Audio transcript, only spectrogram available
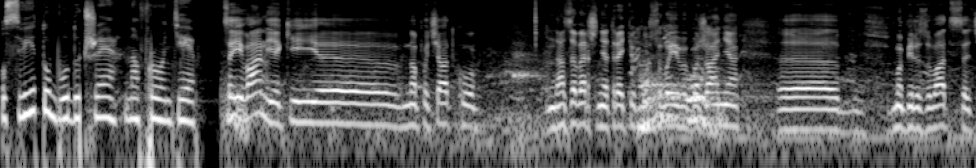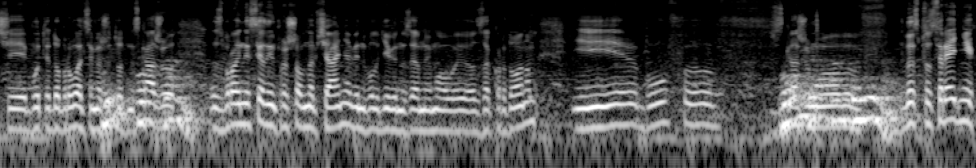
освіту, будучи на фронті. Це Іван, який е, на початку. На завершення третього курсу виявив бажання е, мобілізуватися чи бути добровольцем, я вже тут не скажу. Збройних сил він пройшов навчання, він володів іноземною мовою за кордоном і був, е, скажімо, в безпосередніх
